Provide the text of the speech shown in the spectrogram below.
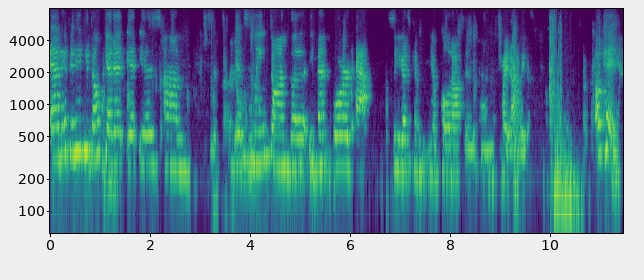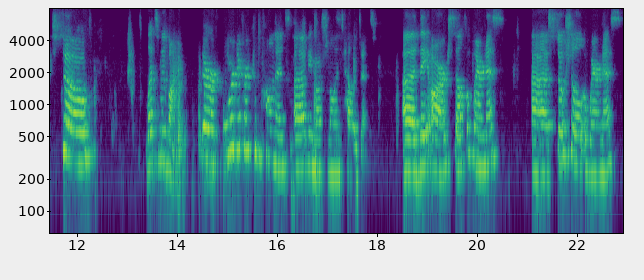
and if any of you don't get it, it is um, it's linked on the event board app, so you guys can you know pull it off and, and try it out later. Okay, so let's move on. There are four different components of emotional intelligence. Uh, they are self-awareness, uh, social awareness,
